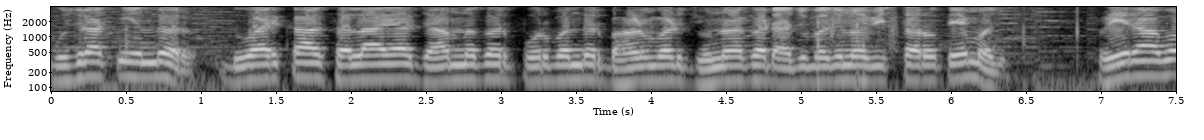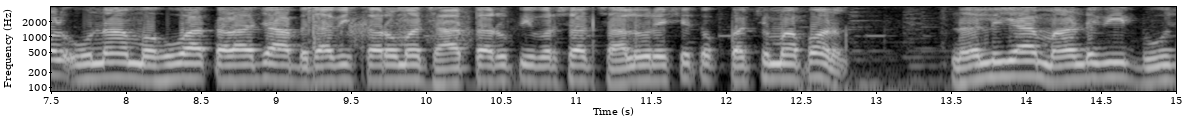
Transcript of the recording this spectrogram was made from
ગુજરાતની અંદર દ્વારકા, સલાયા, જામનગર, પોરબંદર, ભાણવડ, જૂનાગઢ આજુબાજુના વિસ્તારો તેમજ વેરાવળ, ઉના, મહુવા, તળાજા આ બધા વિસ્તારોમાં ઝાપટારૂપી વરસાદ ચાલુ રહેશે તો કચ્છમાં પણ નલિયા, માંડવી, ભુજ,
